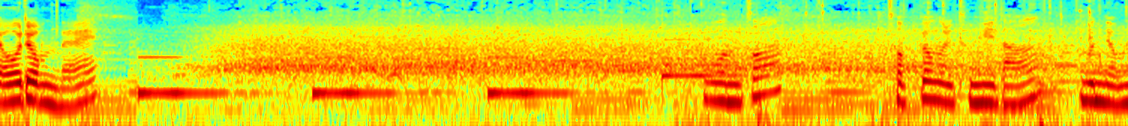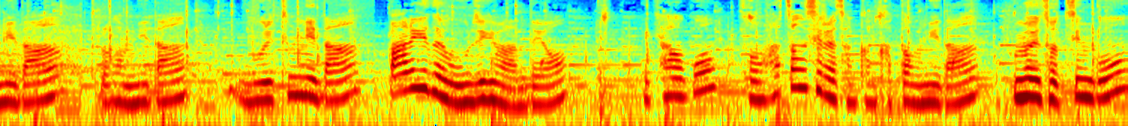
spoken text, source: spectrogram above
개 어렵네. 먼저 젖병을 듭니다. 문 엽니다. 들어갑니다. 물 틉니다. 빠르게 움직이면 안 돼요. 이렇게 하고 전 화장실에 잠깐 갔다 옵니다. 분명히 저 친구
